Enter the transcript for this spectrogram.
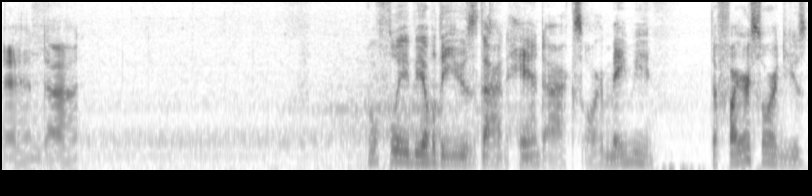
and uh, hopefully be able to use that hand axe, or maybe the fire sword used.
